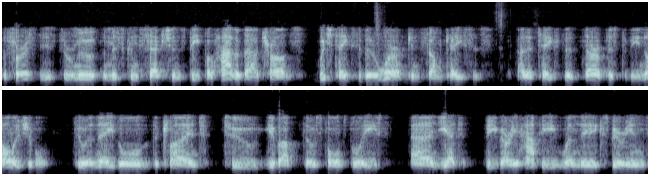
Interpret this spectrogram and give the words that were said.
The first is to remove the misconceptions people have about trance, which takes a bit of work in some cases. And it takes the therapist to be knowledgeable to enable the client to give up those false beliefs and yet be very happy when they experience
